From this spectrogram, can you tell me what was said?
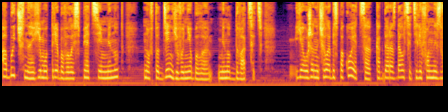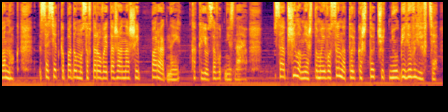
Обычно ему требовалось 5-7 минут, но в тот день его не было минут 20. Я уже начала беспокоиться, когда раздался телефонный звонок. Соседка по дому со второго этажа нашей парадной, как ее зовут, не знаю, сообщила мне, что моего сына только что чуть не убили в лифте –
